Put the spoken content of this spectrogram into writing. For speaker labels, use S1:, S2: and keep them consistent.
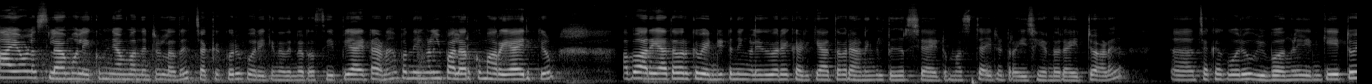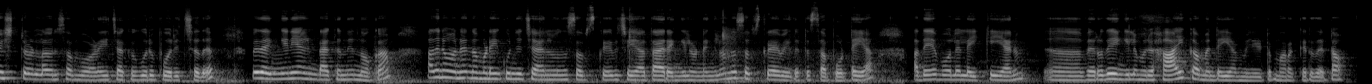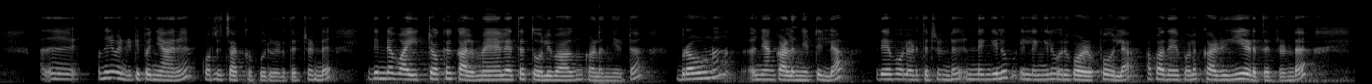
S1: Hi all അസ്സാം വലൈക്കും ഞാൻ വന്നിട്ടുള്ളത് ചക്കക്കുരു പൊരിക്കുന്നതിന്റെ റെസിപ്പി ആയിട്ടാണ് അപ്പോൾ നിങ്ങളിൽ പലർക്കും അറിയായിരിക്കും. അപ്പോൾ അറിയാത്തവർക്ക് വേണ്ടിയിട്ട് നിങ്ങൾ ഇതുവരെ കഴിക്കാത്തവരാണെങ്കിൽ തീർച്ചയായിട്ടും മസ്റ്റായിട്ട് ട്രൈ ചെയ്യേണ്ട ഒരു ഐറ്റമാണ്. ചക്കക്കുരു വിഭവങ്ങളിൽ എനിക്ക് ഏറ്റവും ഇഷ്ടമുള്ള ഒരു സംഭവമാണ് ഈ ചക്കക്കുരു പൊരിച്ചത്. അപ്പോൾ ഇതെങ്ങനെയാണ് ഉണ്ടാക്കുന്നതെന്ന് നോക്കാം. അതിന് മുന്നേ നമ്മുടെ ഈ കുഞ്ഞു ചാനൽ ഒന്ന് സബ്സ്ക്രൈബ് ചെയ്യാത്ത ആരെങ്കിലും ഉണ്ടെങ്കിൽ ഒന്ന് സബ്സ്ക്രൈബ് ചെയ്തിട്ട് സപ്പോർട്ട് ചെയ്യുക. അതേപോലെ ലൈക്ക് ചെയ്യാനും വെറുതെ എങ്കിലും ഒരു ഹായ് കമന്റ് ചെയ്യാൻ വേണ്ടിയിട്ട് മറക്കരുത് കേട്ടോ. അതിന് വേണ്ടിയിട്ട് ഇപ്പോൾ ഞാൻ കുറച്ച് ചക്കക്കുരു എടുത്തിട്ടുണ്ട്. ഇതിന്റെ വൈറ്റൊക്കെ കൽമേലത്തെ തൊലി ഭാഗം കളഞ്ഞിട്ട് ബ്രൗണ് ഞാൻ കളഞ്ഞിട്ടില്ല. ഇതേപോലെ എടുത്തിട്ടുണ്ട്. ഉണ്ടെങ്കിലും ഇല്ലെങ്കിലും ഒരു കുഴപ്പമില്ല. അപ്പോൾ അതേപോലെ കഴുകി എടുത്തിട്ടുണ്ട്.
